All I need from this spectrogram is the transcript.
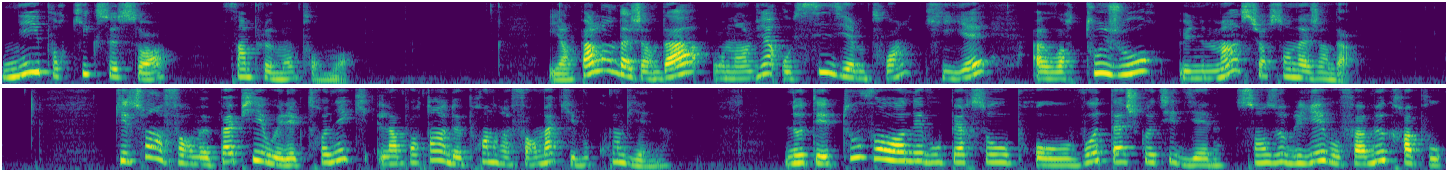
ni pour qui que ce soit, simplement pour moi. Et en parlant d'agenda, on en vient au sixième point qui est avoir toujours une main sur son agenda. Qu'il soit en forme papier ou électronique, l'important est de prendre un format qui vous convienne. Notez tous vos rendez-vous perso ou pro, vos tâches quotidiennes, sans oublier vos fameux crapauds.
